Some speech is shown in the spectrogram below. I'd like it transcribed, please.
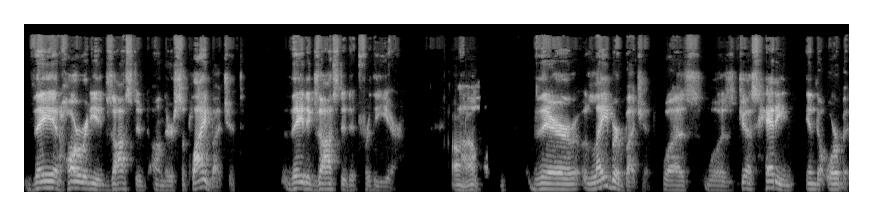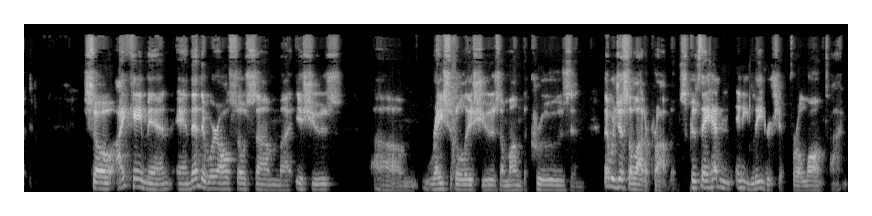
they had already exhausted on their supply budget. They'd exhausted it for the year. Oh, no. Um, their labor budget was was just heading into orbit. So I came in, and then there were also some uh, issues, um, racial issues among the crews, and there were just a lot of problems because they hadn't any leadership for a long time.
